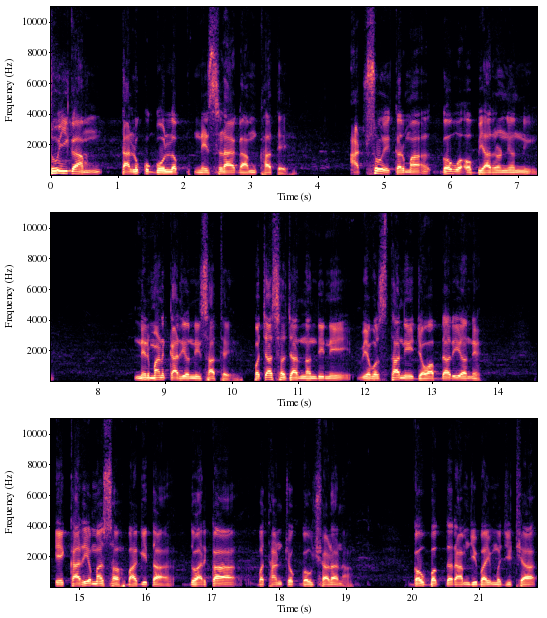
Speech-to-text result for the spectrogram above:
સુઈ ગામ તાલુકો ગોલપ નેસડા ગામ ખાતે આઠસો એકરમાં ગૌ અભયારણ્યની નિર્માણ કાર્યની સાથે પચાસ હજાર નંદીની વ્યવસ્થાની જવાબદારી અને એ કાર્યમાં સહભાગિતા દ્વારકા બથાણચોક ગૌશાળાના ગૌભક્ત રામજીભાઈ મજીઠિયા,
